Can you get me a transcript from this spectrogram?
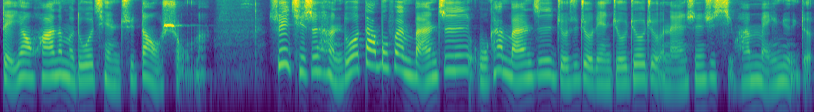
得要花那么多钱去到手嘛？所以其实很多大部分百分之，我看百分之九十九点九九九的男生是喜欢美女的。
